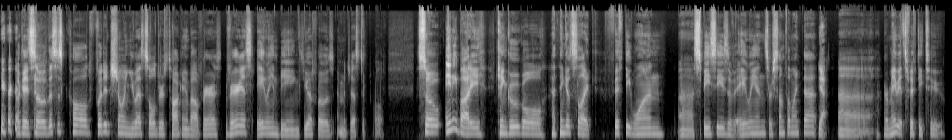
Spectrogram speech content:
here. okay, so this is called footage showing U.S. soldiers talking about various various alien beings, UFOs, and Majestic 12. So anybody can Google. I think it's like 51 uh, species of aliens or something like that. Yeah. Uh, or maybe it's 52.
